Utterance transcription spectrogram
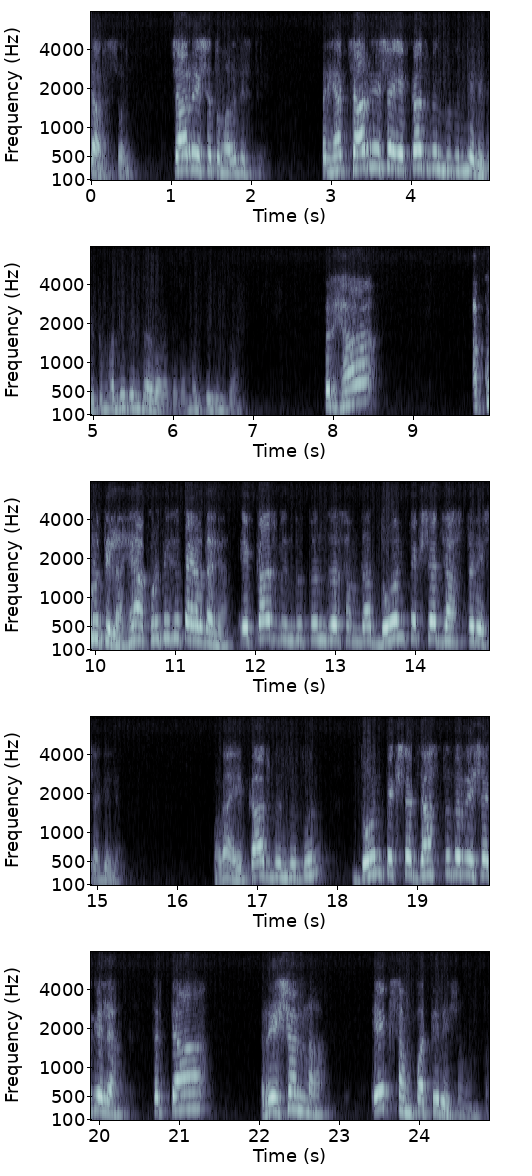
चार सॉरी चार रेषा तुम्हाला दिसतील. तर ह्या चार रेषा एकाच बिंदूतून गेले तिथं मध्यबिंदू आहे बघा त्याचा मध्यबिंदू आहे. तर ह्या आकृतीला ह्या आकृती जी तयार झाल्या. एकाच बिंदूतून जर समजा दोन पेक्षा जास्त रेषा गेल्या बघा एकाच बिंदूतून दोन पेक्षा जास्त जर रेषा गेल्या तर त्या रेषांना एक संपाती रेषा म्हणतात.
